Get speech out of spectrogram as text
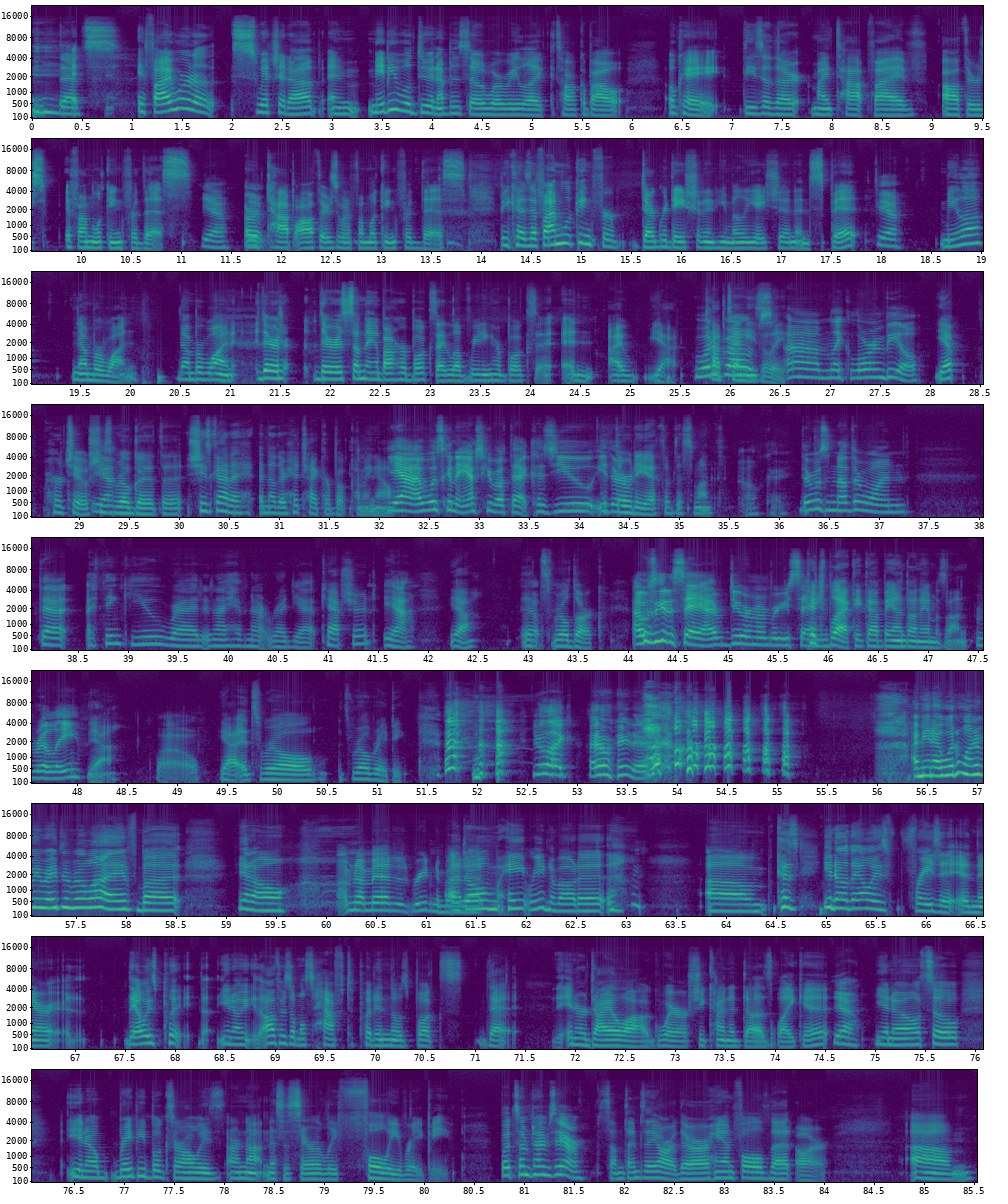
That's if I were to switch it up and maybe we'll do an episode where we like talk about okay, these are the my top 5 authors if I'm looking for this yeah. or Yep. top authors when if I'm looking for this because if I'm looking for degradation and humiliation and spit, yeah. Mila number 1. Number 1. There there is something about her books. I love reading her books and I yeah, What top about 10 easily. um like Lauren Biel? yep, her too. She's Yeah. real good at the She's got a, another hitchhiker book coming out. Yeah, I was gonna ask you about that because you the either 30th of this month. okay. There was another one that I think you read and I have not read yet. Captured? Yeah, Yeah. Yep. It's real dark. I was gonna say I do remember you saying Pitch Black. It got banned on Amazon. Really? Yeah. Wow. Yeah, it's real. It's real rapey. You're like, I don't hate it. I mean, I wouldn't want to be raped in real life, but you know, I'm not mad at reading about I it. I don't hate reading about it. um, because you know they always phrase it in there. They always put, you know, authors almost have to put in those books that inner dialogue where she kind of does like it. Yeah. You know, so you know, rapey books are always are not necessarily fully rapey. But sometimes they are. Sometimes they are. There are a handful that are. Um,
